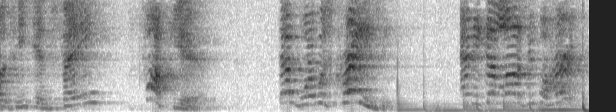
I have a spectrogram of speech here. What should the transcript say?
Was he insane? Fuck yeah. That boy was crazy. And he got a lot of people hurt.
